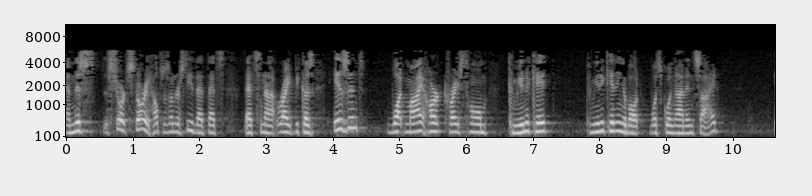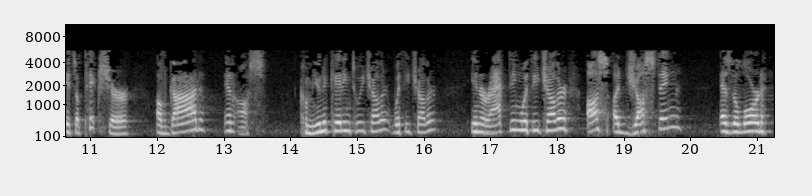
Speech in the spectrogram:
And this, short story helps us understand that that's, that's not right because isn't what my heart Christ home communicate, communicating about what's going on inside? It's a picture of God and us communicating to each other, with each other, interacting with each other, us adjusting as the Lord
